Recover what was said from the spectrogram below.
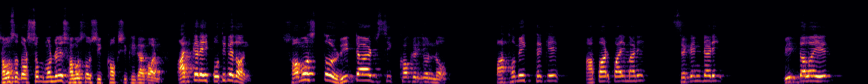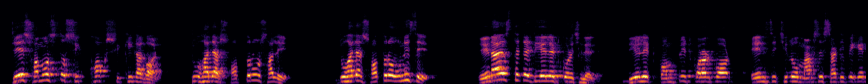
সমস্ত দর্শক মন্ডলী সমস্ত শিক্ষক শিক্ষিকাগণ। আজকের এই প্রতিবেদন সমস্ত রিটায়ার্ড শিক্ষকের জন্য। প্রাথমিক থেকে আপার প্রাইমারি সেকেন্ডারি বিদ্যালয়ের যে সমস্ত শিক্ষক শিক্ষিকাগণ দু হাজার সতেরো সালে দু হাজার সতেরো উনিশে এনআইএস থেকে ডিএলএড করেছিলেন। ডিএলএড কমপ্লিট করার পর এনসি ছিল মার্কশিট সার্টিফিকেট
